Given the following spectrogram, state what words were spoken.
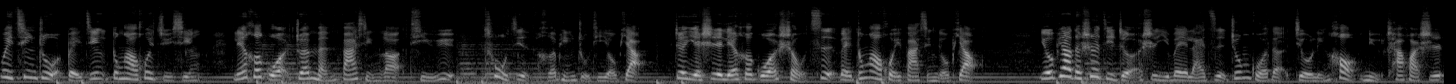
为庆祝北京冬奥会举行，联合国专门发行了“体育促进和平”主题邮票，这也是联合国首次为冬奥会发行邮票。邮票的设计者是一位来自中国的九零后女插画师。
